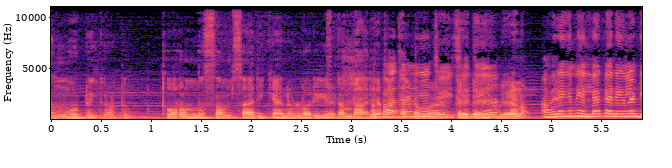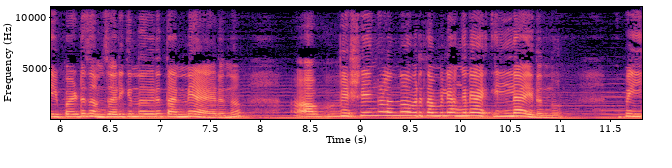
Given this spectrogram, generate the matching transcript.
അങ്ങോട്ടും ഇങ്ങോട്ടും തുറന്ന് സംസാരിക്കാനുള്ള ഒരു ഇടം ഭാര്യ വേണം. അവരെങ്ങനെ എല്ലാ കാര്യങ്ങളും ഡീപ്പായിട്ട് സംസാരിക്കുന്നവര് തന്നെയായിരുന്നു. വിഷയങ്ങളൊന്നും അവർ തമ്മിൽ അങ്ങനെ ഇല്ലായിരുന്നു. അപ്പൊ ഈ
